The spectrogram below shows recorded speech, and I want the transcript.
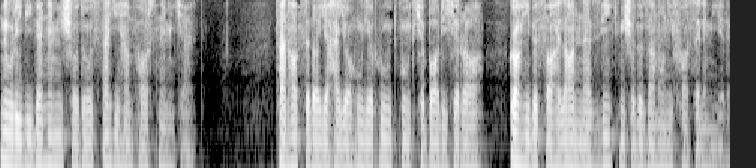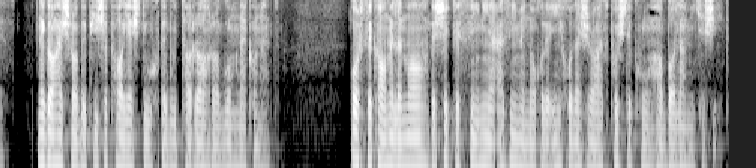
نوری دیده نمی‌شد و سگی هم پارس نمی‌کرد. تنها صدای هیاهوی رود بود که باریک راه گاهی به ساحلان نزدیک می‌شد و زمانی فاصله می گرفت. نگاهش را به پیش پایش دوخته بود تا راه را گم نکند. قرص کامل ماه به شکل سینی عظیم نقره‌ای خودش را از پشت کوه ها بالا می کشید.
